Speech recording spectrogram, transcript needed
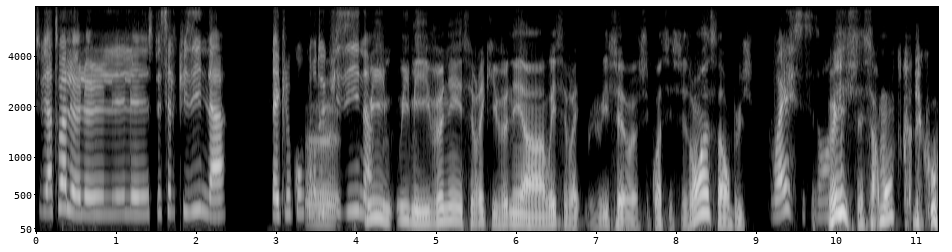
Souviens-toi, le, le, le, le spécial cuisine, là. Avec le concours de Euh, cuisine. Oui, oui, mais il venait. C'est vrai qu'il venait à. Oui, c'est vrai. Oui, c'est euh, c'est quoi C'est saison 1, ça en plus? Ouais, c'est saison un. Oui, c'est- ça remonte du coup.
